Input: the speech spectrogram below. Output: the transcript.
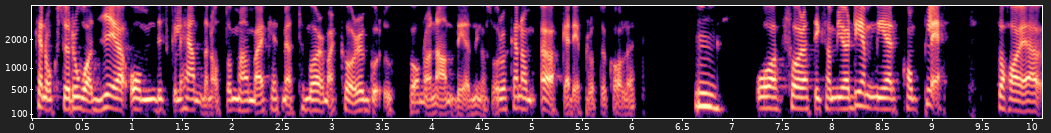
kan också rådge om det skulle hända något, om han märker att tumörmarkörer går upp av någon anledning och så, då kan de öka det protokollet. Mm. Och för att liksom göra det mer komplett så har jag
